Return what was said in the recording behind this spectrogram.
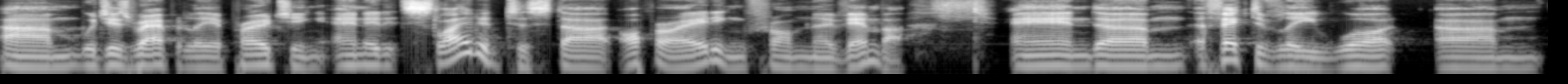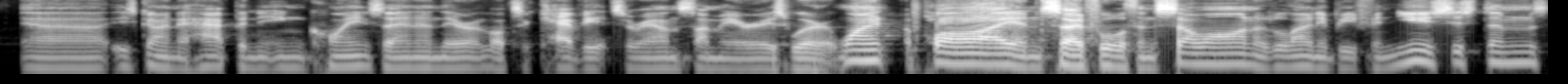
um, which is rapidly approaching, and it's slated to start operating from November. And um, effectively, what um, uh, is going to happen in Queensland, and there are lots of caveats around some areas where it won't apply, and so forth and so on. It'll only be for new systems.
